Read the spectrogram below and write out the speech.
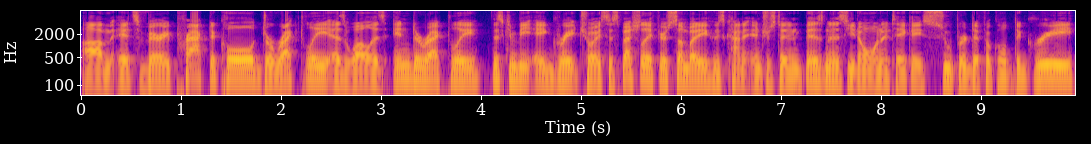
Um, it's very practical directly as well as indirectly. This can be a great choice, especially if you're somebody who's kind of interested in business. You don't want to take a super difficult degree.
